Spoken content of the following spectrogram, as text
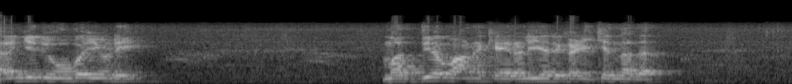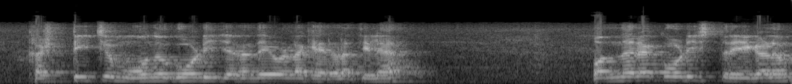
അല്ലെങ്കിൽ രൂപയുടെ മദ്യമാണ് കേരളീയർ കഴിക്കുന്നത്. കഷ്ടിച്ച് മൂന്ന് കോടി ജനതയുള്ള കേരളത്തിൽ ഒന്നര കോടി സ്ത്രീകളും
